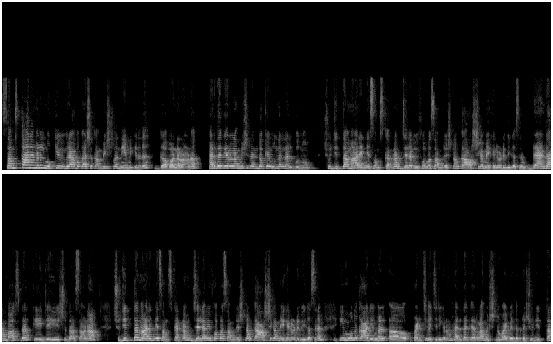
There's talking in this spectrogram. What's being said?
സംസ്ഥാനങ്ങളിൽ മുഖ്യ വിവരാവകാശ കമ്മീഷണറെ നിയമിക്കുന്നത് ഗവർണറാണ്. ഹരിത കേരളം മിഷൻ എന്തൊക്കെ ഊന്നൽ നൽകുന്നു? ശുചിത്വ മാലിന്യ സംസ്കരണം ജലവിഭവ സംരക്ഷണം കാർഷിക മേഖലയുടെ വികസനം. Brand ambassador K J Yesudas ആണ്. ശുചിത്വ മാലിന്യ സംസ്കരണം ജലവിഭവ സംരക്ഷണം കാർഷിക മേഖലയുടെ വികസനം ഈ മൂന്ന് കാര്യങ്ങൾ പഠിച്ചു വെച്ചിരിക്കണം ഹരിത കേരള മിഷനുമായി ബന്ധപ്പെട്ട. ശുചിത്വ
